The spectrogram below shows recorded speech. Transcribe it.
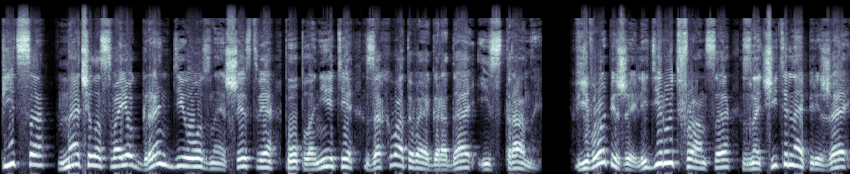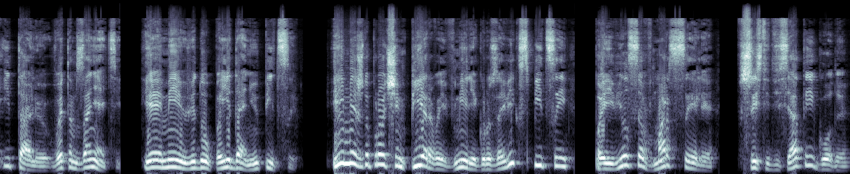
пицца начала свое грандиозное шествие по планете, захватывая города и страны. В Европе же лидирует Франция, значительно опережая Италию в этом занятии. Я имею в виду поеданию пиццы. И, между прочим, первый в мире грузовик с пиццей появился в Марселе в 60-е годы.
